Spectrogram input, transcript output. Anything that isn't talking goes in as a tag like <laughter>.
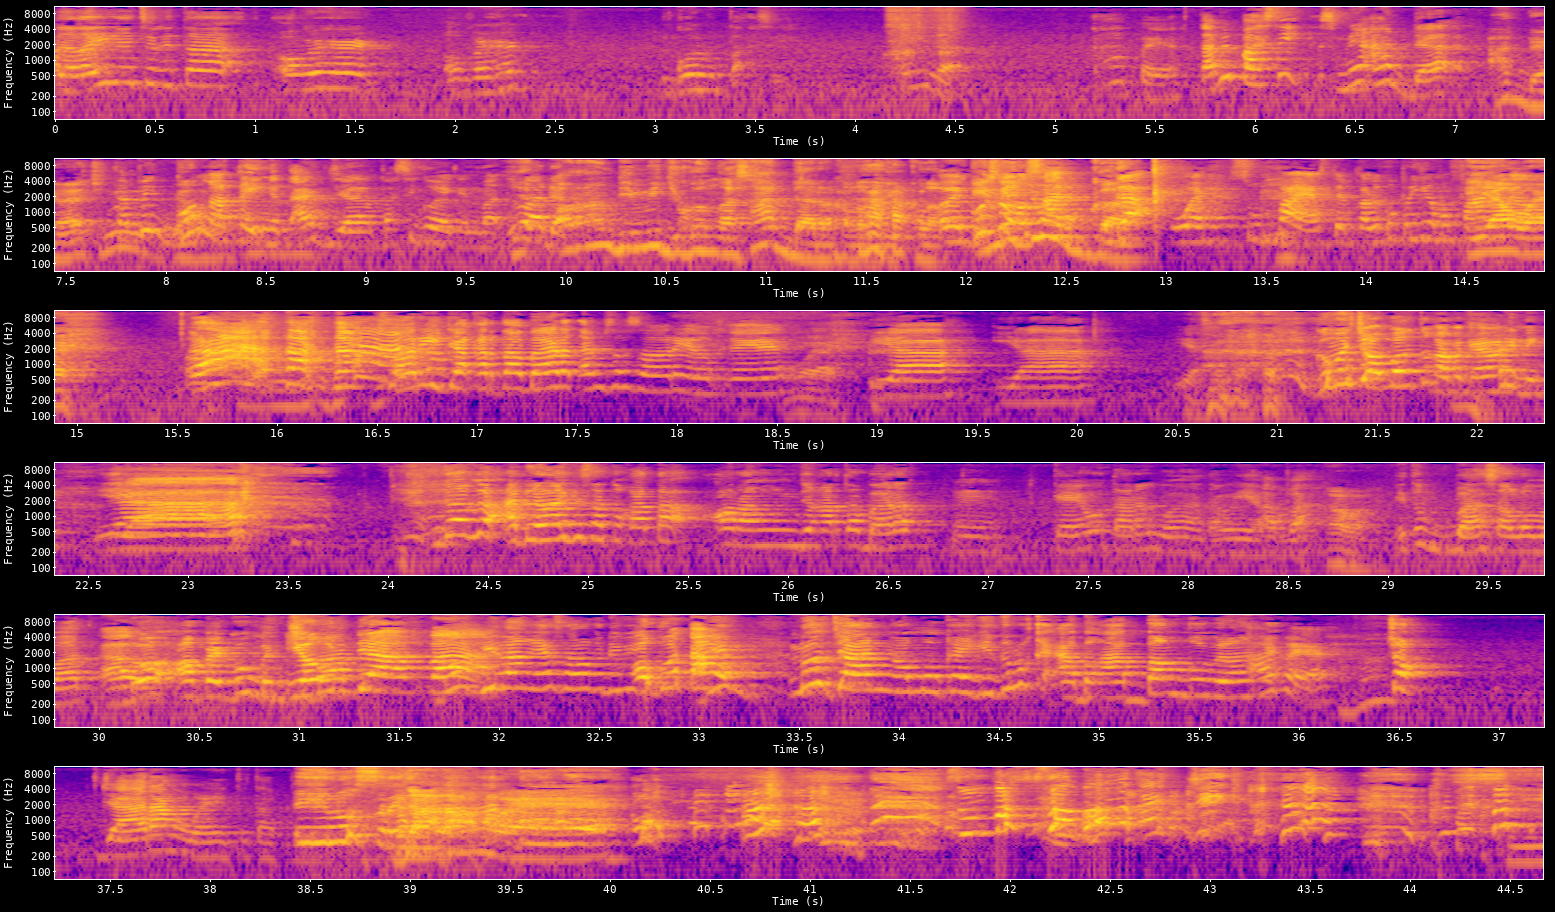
ada lagi nggak cerita overheard overheard gue lupa sih enggak apa ya tapi pasti sebenarnya ada Ada, cuma tapi gue nggak keinget aja pasti gue yakin banget lu Ya, ada orang Dimi juga nggak sadar kalau di klub. <laughs> Oh, gue Ini selalu sadar. juga. Enggak, weh, sumpah ya, setiap kali gue pergi sama Fanda. Iya weh. <laughs> sorry Jakarta Barat, I'm so sorry, oke. Weh. Iya, iya, iya. gue mencoba untuk gak pakai weh nih. Iya. Enggak, enggak, ada lagi satu kata orang Jakarta Barat Hmm. Kayaknya utara gue gak tahu ya Apa? Apa? Itu bahasa lo banget Apa? Gue apa gue benci Ya udah, apa? Gue bilang ya selalu ke Oh, gua tahu. "Dim, Lu jangan ngomong kayak gitu, lu kayak abang-abang Gue bilang Apa kayak, ya? Cok Jarang weh itu tapi. Ih lu sering Jarang banget weh. <laughs> Sumpah susah banget anjing. Si,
